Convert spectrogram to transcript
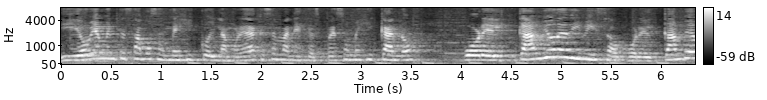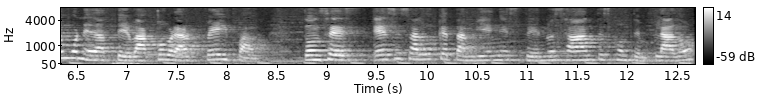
y obviamente estamos en México y la moneda que se maneja es peso mexicano, por el cambio de divisa o por el cambio de moneda te va a cobrar PayPal. Entonces, eso es algo que también este, no estaba antes contemplado.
